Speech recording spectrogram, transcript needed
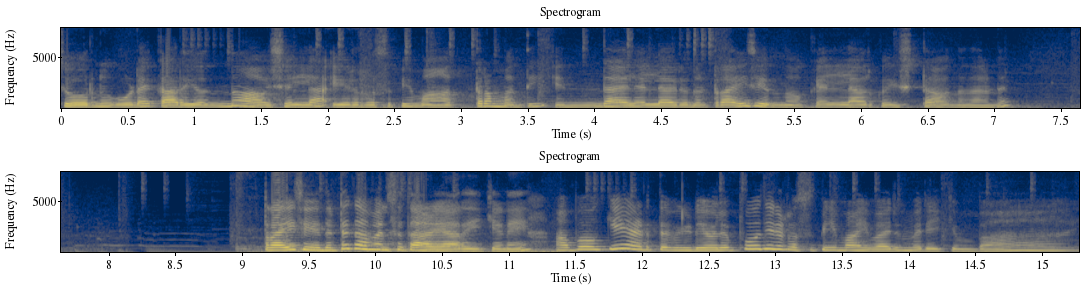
ചോറിന് കൂടെ കറിയൊന്നും ആവശ്യമില്ല. ഈ ഒരു റെസിപ്പി മാത്രം മതി. എന്തായാലും എല്ലാവരും ഒന്ന് ട്രൈ ചെയ്ത് നോക്കുക എല്ലാവർക്കും ഇഷ്ടമാവുന്നതാണ് ട്രൈ ചെയ്തിട്ട് കമൻസ് താഴെ അറിയിക്കണേ. അപ്പോൾ ഓക്കെ അടുത്ത വീഡിയോയിൽ പുതിയൊരു റെസിപ്പിയുമായി വരും വരേക്കും. ബായ്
